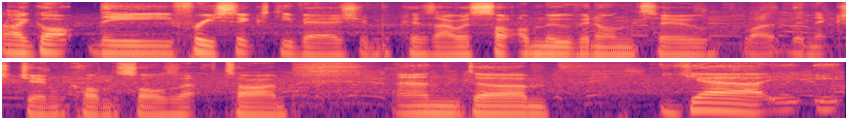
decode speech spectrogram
I got the 360 version because I was sort of moving on to like the next gen consoles at the time, and um, yeah, it, it,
